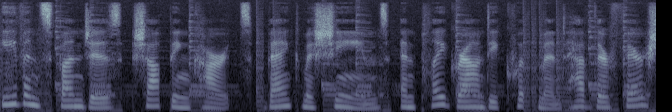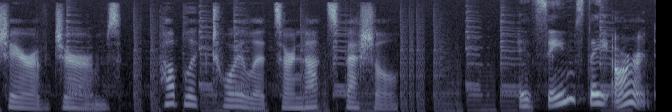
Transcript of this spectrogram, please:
Even sponges, shopping carts, bank machines, and playground equipment have their fair share of germs. Public toilets are not special. It seems they aren't.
